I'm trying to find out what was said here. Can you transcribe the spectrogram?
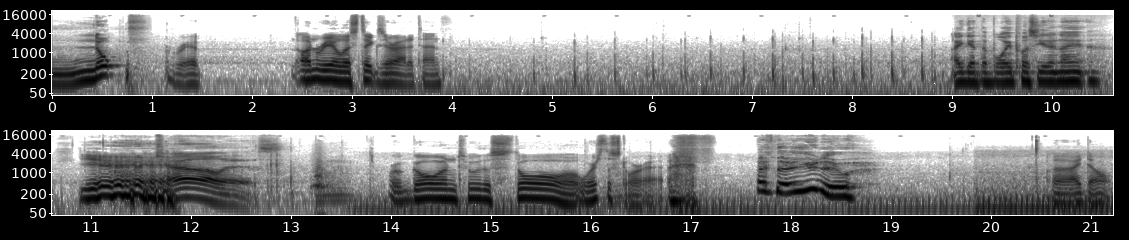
Nope. Rip. Unrealistic, zero out of ten. I get the boy pussy tonight. Yeah. Jealous. We're going to the store. Where's the store at? I thought you knew. uh, I don't.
